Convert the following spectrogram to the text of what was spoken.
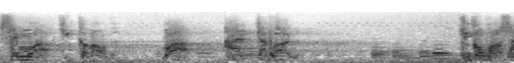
C'est moi qui commande. Moi, Al Capone. Tu comprends ça?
